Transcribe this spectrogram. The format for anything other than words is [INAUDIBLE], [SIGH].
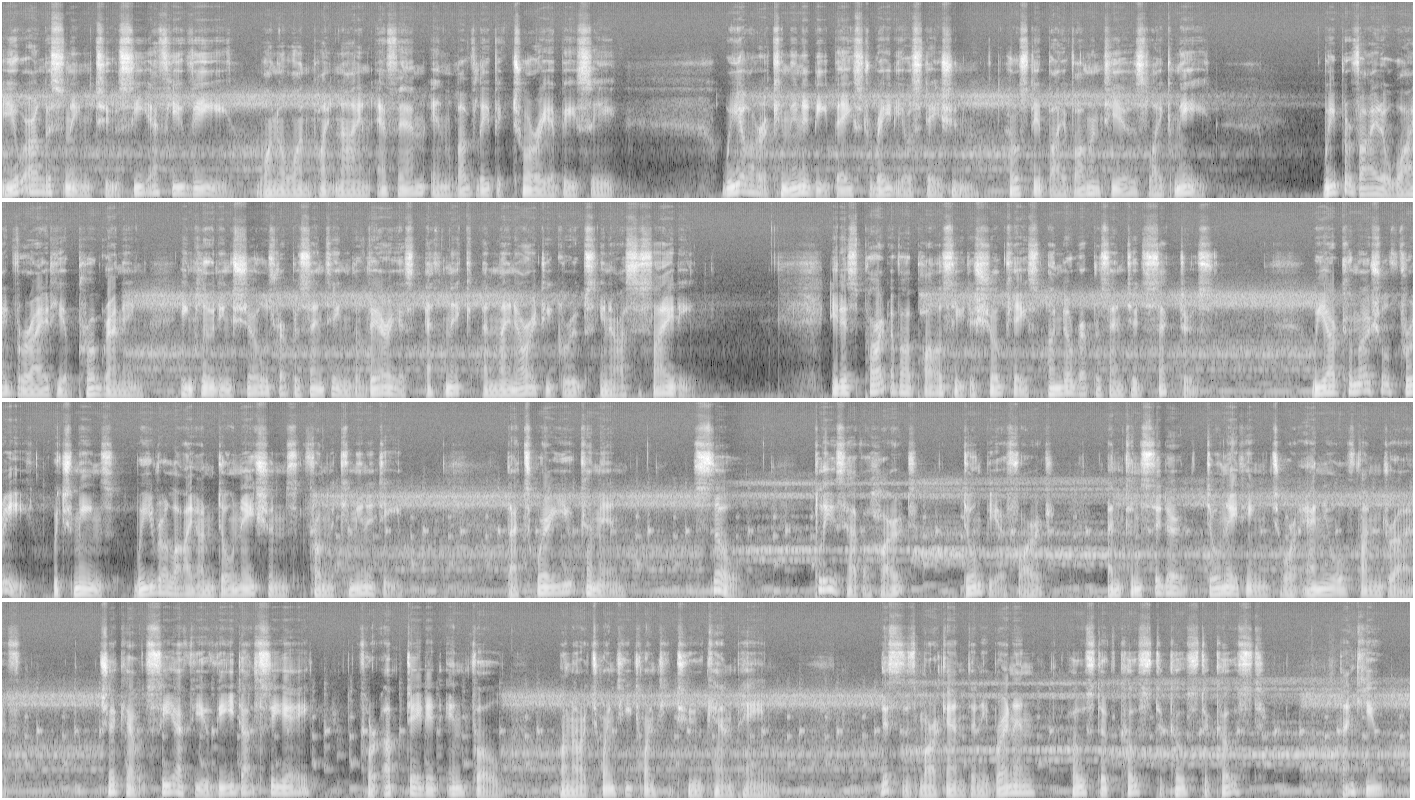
You are listening to CFUV 101.9 FM in lovely Victoria, BC. We are a community based radio station hosted by volunteers like me. We provide a wide variety of programming, including shows representing the various ethnic and minority groups in our society. It is part of our policy to showcase underrepresented sectors. We are commercial free, which means we rely on donations from the community. That's where you come in. So, please have a heart, don't be a fart, and consider donating to our annual fund drive. Check out cfuv.ca for updated info on our 2022 campaign. This is Mark Anthony Brennan, host of Coast to Coast to Coast. Thank you.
